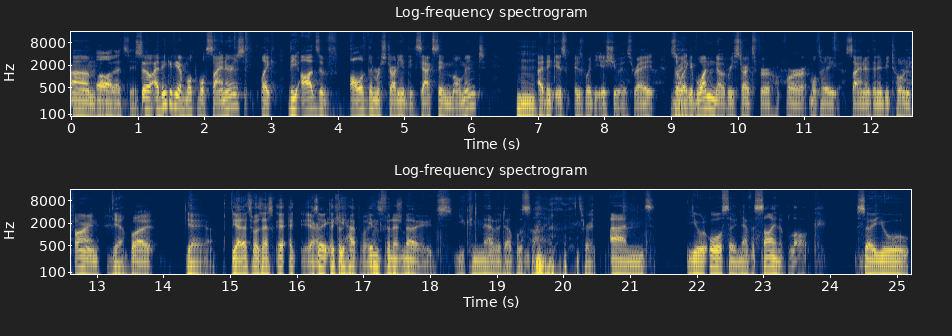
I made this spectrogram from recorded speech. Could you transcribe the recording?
Um, Oh, that's it. So I think if you have multiple signers, like the odds of all of them are starting at the exact same moment, Hmm. I think is is where the issue is, right? So Right. like if one node restarts for for multi signer, then it'd be totally fine. Yeah. But Yeah. Yeah. Yeah. that's what I was asking. Uh, uh, yeah, so if you have to what I asked infinite nodes, you can never double sign, That's right. and you will also never sign a block. So you'll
